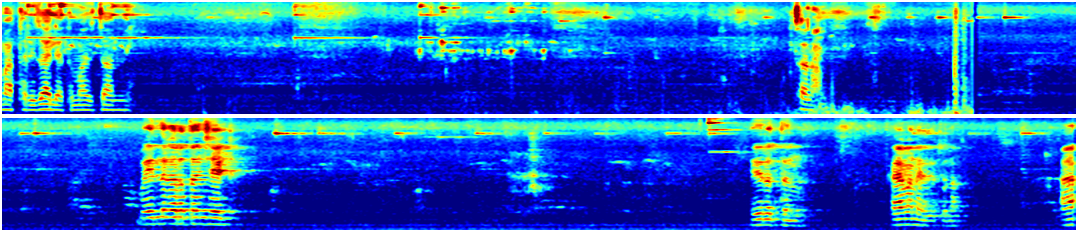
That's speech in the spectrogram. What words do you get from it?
म्हातारी झाली आता माझी चांदणी. चला. बैल का शेठ. हे रतन काय म्हणायचं तुला? हा?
